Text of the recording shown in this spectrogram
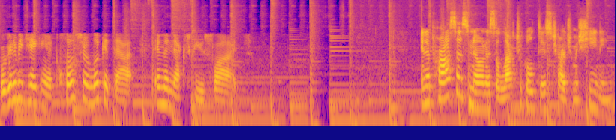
We're going to be taking a closer look at that in the next few slides. In a process known as electrical discharge machining,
